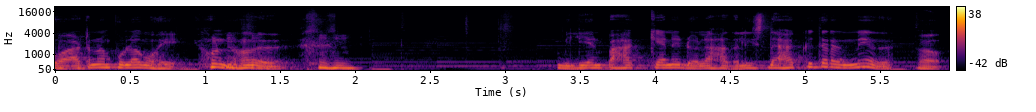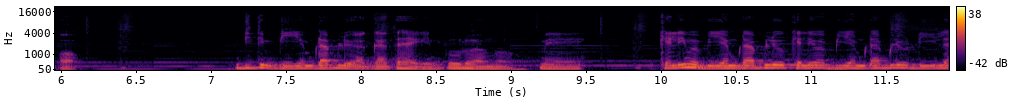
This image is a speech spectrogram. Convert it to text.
වාටන පුළන් ඔහේ. හොන්න හොද මිලියන් පහක් කියන ඩොල හතලිස් දහක් විතරන්නේද බිතින් BMWක් ගත හැකින්. පුළුවන් මේ කෙලිම BMW කෙලිම BMW ඩීල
